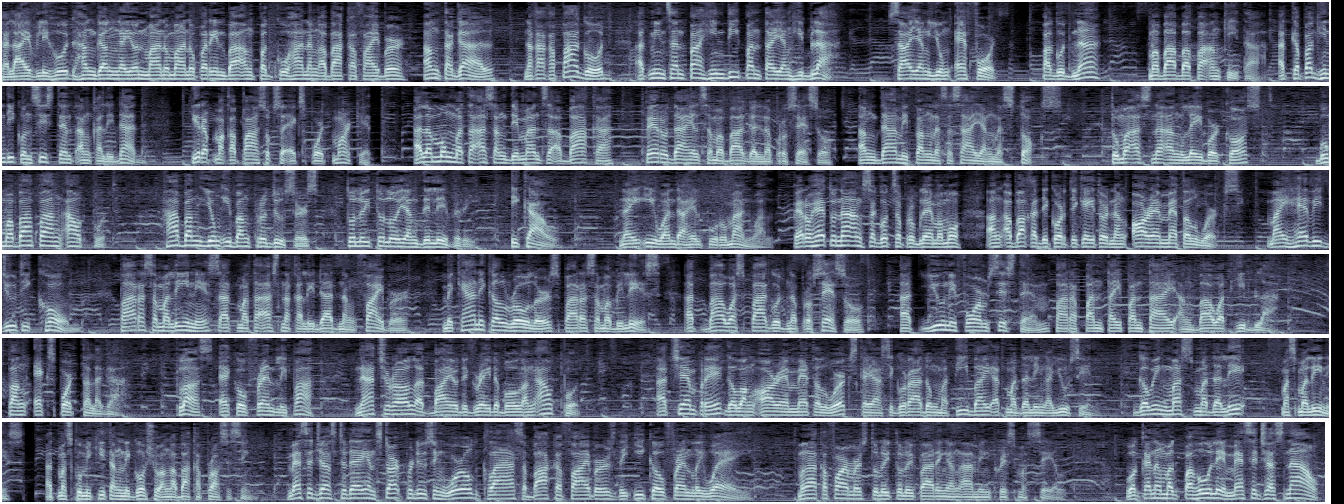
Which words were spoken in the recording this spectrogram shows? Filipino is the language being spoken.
Ka-livelihood hanggang ngayon mano-mano pa rin ba ang pagkuha ng abaca fiber? Ang tagal, nakakapagod at minsan pa hindi pantay ang hibla. Sayang yung effort. Pagod na, mababa pa ang kita. At kapag hindi consistent ang kalidad, hirap makapasok sa export market. Alam mong mataas ang demand sa abaca pero dahil sa mabagal na proseso, ang dami pang nasasayang na stocks. Tumaas na ang labor cost, bumaba pa ang output, habang yung ibang producers tuloy-tuloy ang delivery. Ikaw, naiiwan dahil puro manual. Pero heto na ang sagot sa problema mo, ang Abaca Decorticator ng RM Metalworks. May heavy-duty comb para sa malinis at mataas na kalidad ng fiber, mechanical rollers para sa mabilis at bawas pagod na proseso, at uniform system para pantay-pantay ang bawat hibla. Pang-export talaga. Plus, eco-friendly pa. Natural at biodegradable ang output. At syempre, gawang RM Metalworks kaya siguradong matibay at madaling ayusin. Gawing mas madali, mas malinis, at mas kumikitang negosyo ang Abaca Processing. Message us today and start producing world-class Abaca fibers the eco-friendly way. Mga ka-farmers, tuloy-tuloy pa rin ang aming Christmas sale. Huwag ka nang magpahuli, message us now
